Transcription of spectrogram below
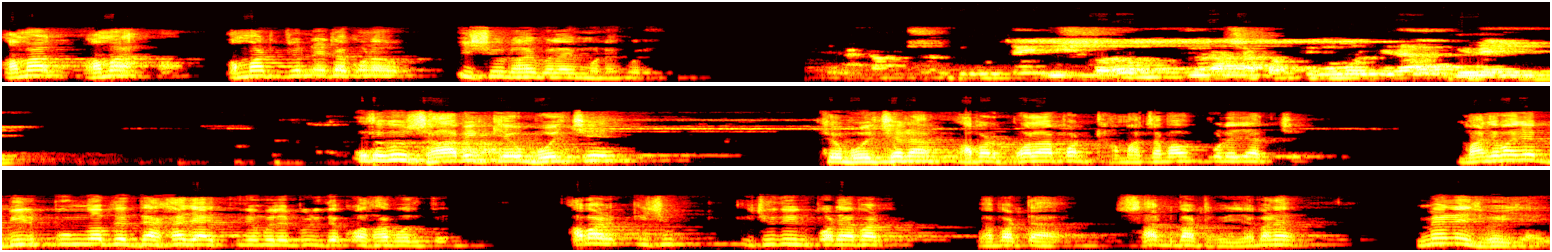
আমার আমার আমার জন্য এটা কোনো ইস্যু নয় বলে আমি মনে করি। এটা খুব স্বাভাবিক, কেউ বলছে কেউ বলছে না। আবার বলার পর ধামাচাপাও পড়ে যাচ্ছে। মাঝে মাঝে বীর পুঙ্গবদের দেখা যায়, তৃণমূলের বিরুদ্ধে কথা বলতে। আবার কিছু, কিছুদিন পরে আবার ব্যাপারটা সাটবাট হয়ে যায় মানে ম্যানেজ হয়ে যায়।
